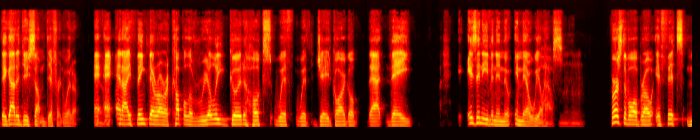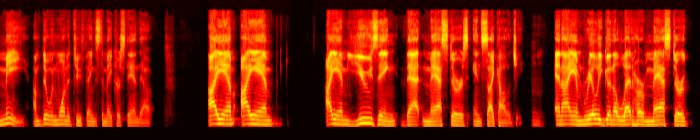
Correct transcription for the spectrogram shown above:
They got to do something different with her. Yeah. And, and I think there are a couple of really good hooks with with Jade Cargill that they isn't even in the in their wheelhouse. Mm-hmm. First of all, bro, if it's me, I'm doing one or two things to make her stand out. I am, I am, I am using that master's in psychology. Mm. And I am really going to let her master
